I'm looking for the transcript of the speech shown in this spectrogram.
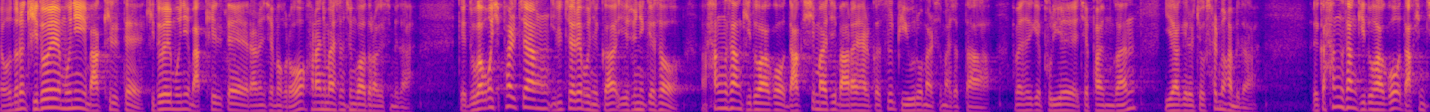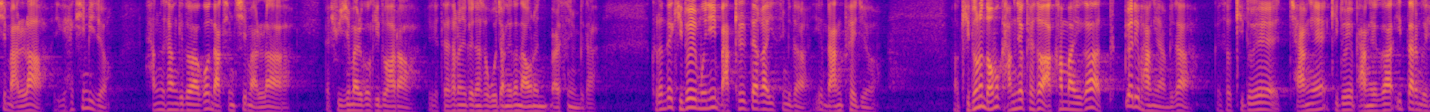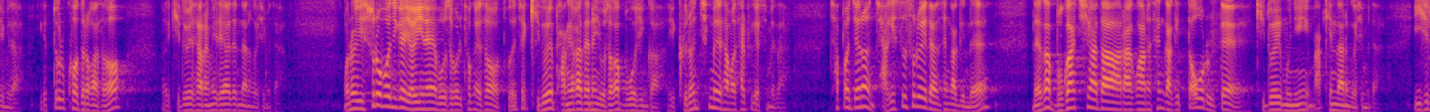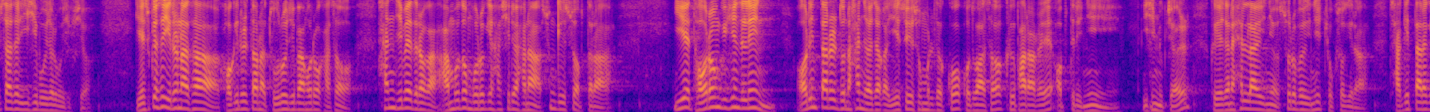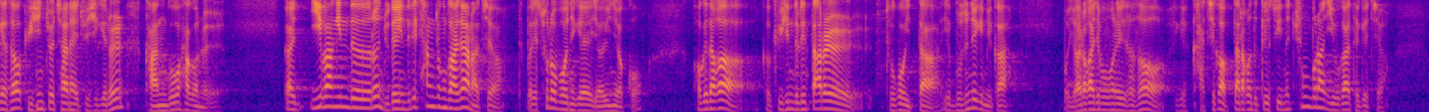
오늘은 기도의 문이 막힐 때, 기도의 문이 막힐 때라는 제목으로 하나님 말씀 증거하도록 하겠습니다. 누가복음 18장 1절에 보니까 예수님께서 항상 기도하고 낙심하지 말아야 할 것을 비유로 말씀하셨다 하면서 이게 불의의 재판관 이야기를 쭉 설명합니다. 그러니까 항상 기도하고 낙심치 말라 이게 핵심이죠. 항상 기도하고 낙심치 말라. 그러니까 쉬지 말고 기도하라. 이게 대사로니가전서 5장에도 나오는 말씀입니다. 그런데 기도의 문이 막힐 때가 있습니다. 이게 낭패죠. 어, 기도는 너무 강력해서 악한 마귀가 특별히 방해합니다. 그래서 기도의 장애, 기도의 방해가 있다는 것입니다. 이게 뚫고 들어가서 기도의 사람이 되어야 된다는 것입니다. 오늘 이 수로보니게 여인의 모습을 통해서 도대체 기도의 방해가 되는 요소가 무엇인가 그런 측면에서 한번 살피겠습니다. 첫 번째는 자기 스스로에 대한 생각인데 내가 무가치하다라고 하는 생각이 떠오를 때 기도의 문이 막힌다는 것입니다. 24절 25절 보십시오. 예수께서 일어나사 거기를 떠나 두로 지방으로 가서 한 집에 들어가 아무도 모르게 하시려 하나 숨길 수 없더라. 이에 더러운 귀신 들린 어린 딸을 둔 한 여자가 예수의 소문을 듣고 곧 와서 그 발 아래에 엎드리니 26절 그 여자는 헬라인이요 수르베인이 족속이라 자기 딸에게서 귀신 쫓아내 주시기를 간구하거늘. 그러니까 이방인들은 유대인들이 상종도 하지 않았죠. 특별히 수로보닉의 여인이었고 거기다가 그 귀신 들린 딸을 두고 있다. 이게 무슨 얘기입니까 뭐 여러 가지 부분에 있어서 이게 가치가 없다라고 느낄 수 있는 충분한 이유가 되겠죠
